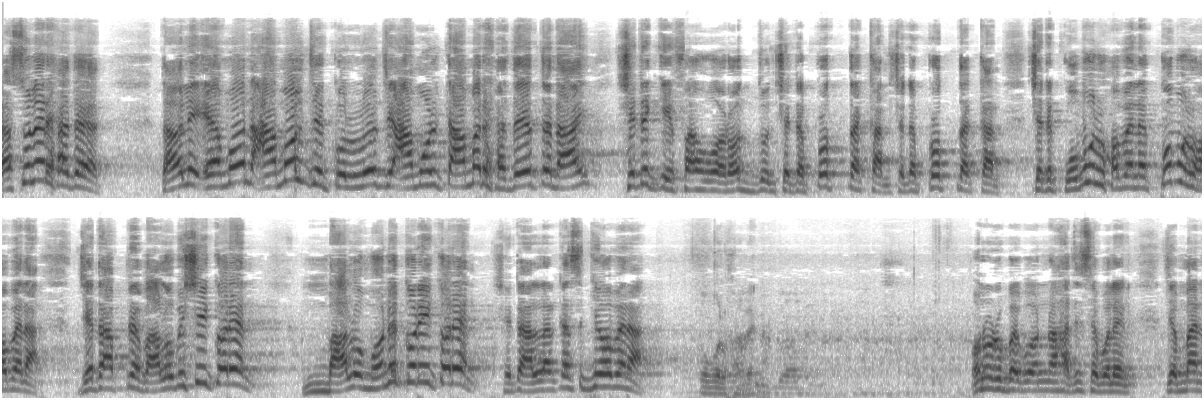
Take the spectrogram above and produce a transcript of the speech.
রাসুলের হেদায়ত। তাহলে এমন আমল যে করল যে আমলটা আমার হেদায়তে নাই, সেটা কে? ফাহুয়া রদ্দুন, সেটা প্রত্যাখ্যান সেটা প্রত্যাখ্যান, সেটা কবুল হবে না, কবুল হবে না। যেটা আপনি ভালোবেসেই করেন, ভালো মনে করেই করেন, সেটা আল্লাহর কাছে কি হবে না? কবুল হবে না। অনুরূপভাবে অন্য হাদিসে বলেন যে, মান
